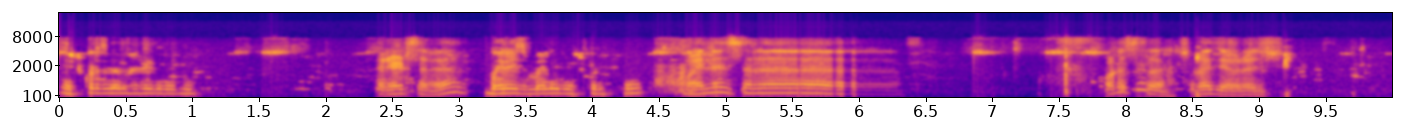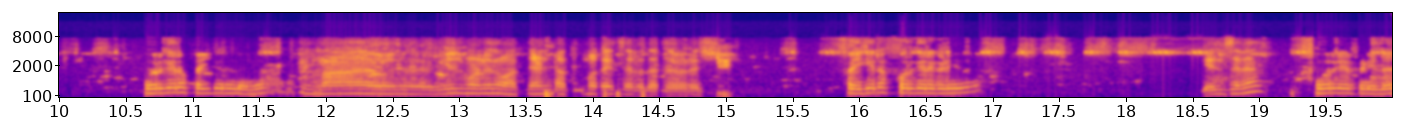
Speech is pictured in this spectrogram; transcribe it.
ಎಷ್ಟು ಕೊಡ್ತದೆ ಮೈಲೇಜ್ ಗಾಡಿ? ರೇಟ್ ಸರ್. ಮೈಲೇಜ್ ಮೈಲೇಜ್ ಎಷ್ಟು ಕೊಡ್ತೀವಿ ಮೈಲೇಜ್ ಸರ್ ಕೊಡಿ ಸರ್ ಚಲೋ ಇದೆ average four gear five gear ನಾ ಯೂಸ್ ಮಾಡಿದ್ರೆ ಹದಿನೆಂಟು ಹತ್ತೊಂಬತ್ತು ಐತಿ ಸರ್ ಅದು average five gear four gear ಗಾಡಿ ಏನು ಸರ್? ಫೋರ್ ಗೇರ್ ಕಡಿನಾ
